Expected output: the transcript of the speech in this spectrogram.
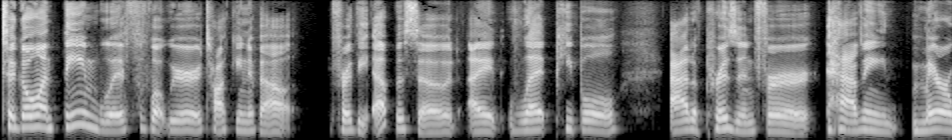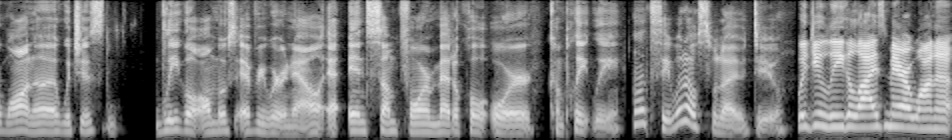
to go on theme with what we were talking about for the episode. I'd let people out of prison for having marijuana, which is legal almost everywhere now in some form, medical or completely. Let's see, what else would I do? Would you legalize marijuana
